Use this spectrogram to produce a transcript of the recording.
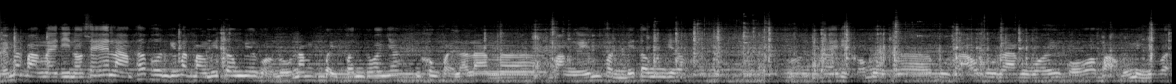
Cái mặt bằng này thì nó sẽ làm thấp hơn cái mặt bằng bê tông kia khoảng độ 5 7 phân thôi nhá nhé chứ không phải là làm bằng cái phần bê tông kia đâu thì có một uh, cô giáo cô ra cô ấy có bảo với mình như vậy.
